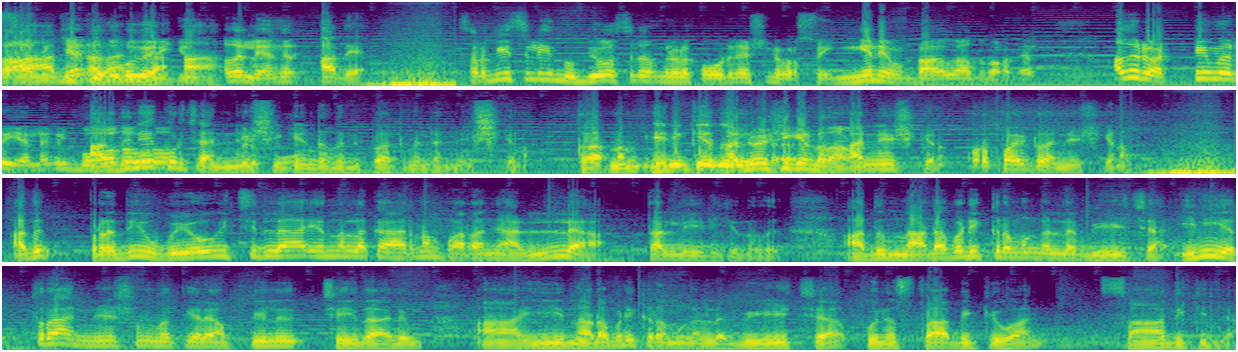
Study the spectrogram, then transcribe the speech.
സാധിക്കാൻ അത്. സർവീസിൽ ഈ ഉദ്യോഗസ്ഥർ തമ്മിലുള്ള കോർഡിനേഷന്റെ പ്രശ്നം ഇങ്ങനെ ഉണ്ടാവുക എന്ന് പറഞ്ഞാൽ അതൊരു അട്ടിമറി അല്ലെങ്കിൽ അതിനെ കുറിച്ച് അന്വേഷിക്കേണ്ടത് ഡിപ്പാർട്ട്മെന്റ് അന്വേഷിക്കണം. കാരണം എനിക്കത് അന്വേഷിക്കേണ്ടതാണ്. അന്വേഷിക്കണം. ഉറപ്പായിട്ടും അന്വേഷിക്കണം. അത് പ്രതി ഉപയോഗിച്ചില്ല എന്നുള്ള കാരണം പറഞ്ഞല്ല തള്ളിയിരിക്കുന്നത്. അത് നടപടിക്രമങ്ങളുടെ വീഴ്ച. ഇനി എത്ര അന്വേഷണം നടത്തിയാലും അപ്പീൽ ചെയ്താലും ഈ നടപടിക്രമങ്ങളുടെ വീഴ്ച പുനഃസ്ഥാപിക്കുവാൻ സാധിക്കില്ല.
